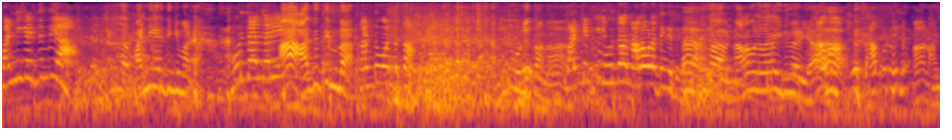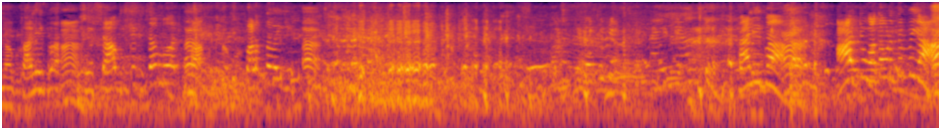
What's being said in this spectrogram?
பன்னிக்கறி திம்பியா இல்ல பன்னிக்கறி திங்க மாட்டேன். அது திம்ப. ரெண்டு ஒண்ணு தான் இது பன்னிக்கு முருதார் நரவல திங்குது. நரவல் வேற இது வேறயா? சாப்பிடுவீங்க ஆ நான் சாப்பிடுறேன். கலிப்பா. நீ சாப்பிட்டுட்டு தான் போற பழத்தை வை. கலிப்பா ஆட்டு உதவுடு திம்பியா ஆ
